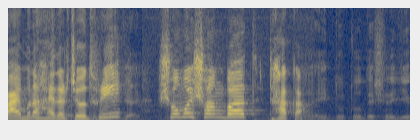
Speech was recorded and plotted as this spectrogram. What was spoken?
মাইমুনা হায়দার চৌধুরী সময় সংবাদ ঢাকা। এই দুটো দেশেরই যে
